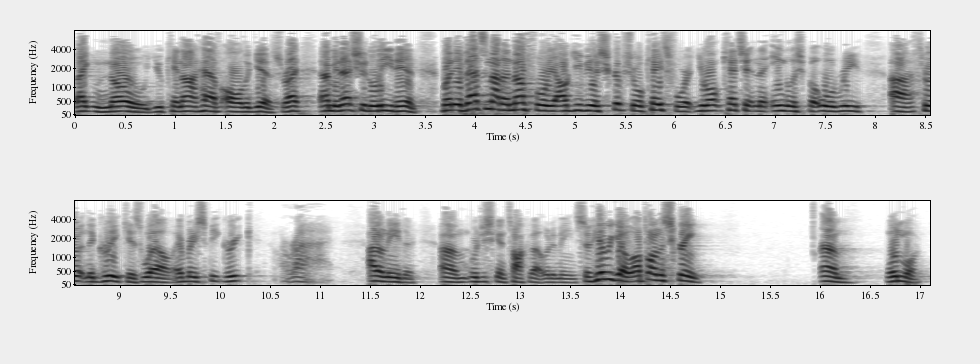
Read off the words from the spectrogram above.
Like, no, you cannot have all the gifts, right? I mean, that should lead in. But if that's not enough for you, I'll give you a scriptural case for it. You won't catch it in the English, but we'll read uh, through it in the Greek as well. Everybody speak Greek? All right. I don't either. Um, we're just going to talk about what it means. So here we go, up on the screen. Um, one more.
